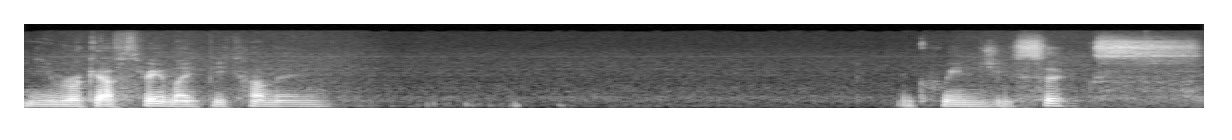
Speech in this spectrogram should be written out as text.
Rook f3 might be coming. And queen g6.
